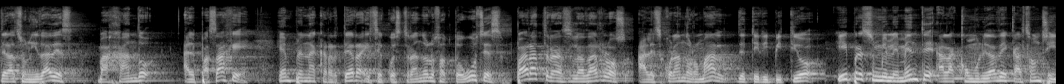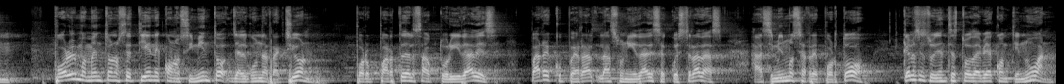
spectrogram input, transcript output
de las unidades, bajando al pasaje en plena carretera y secuestrando los autobuses para trasladarlos a la escuela normal de Tiripitio y presumiblemente a la comunidad de Calzoncin. Por el momento no se tiene conocimiento de alguna reacción por parte de las autoridades para recuperar las unidades secuestradas. Asimismo se reportó que los estudiantes todavía continúan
